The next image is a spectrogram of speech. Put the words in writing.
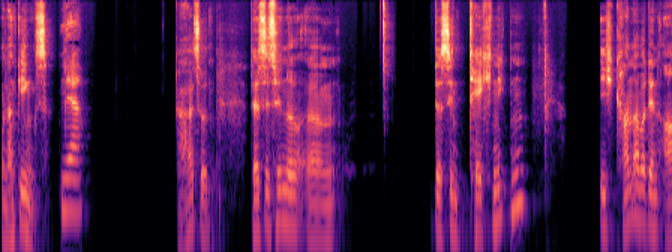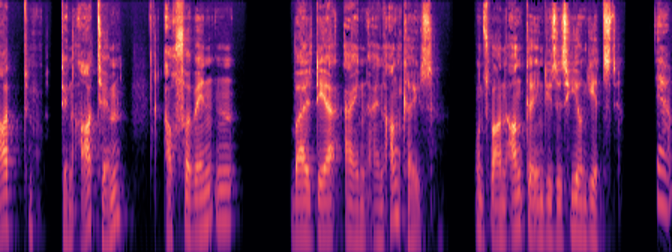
Und dann ging's. Ja. Ja, also das ist nur, ähm, das sind Techniken, ich kann aber den, Atem, den Atem auch verwenden, weil der ein, ein Anker ist. Und zwar ein Anker in dieses Hier und Jetzt. Ja.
